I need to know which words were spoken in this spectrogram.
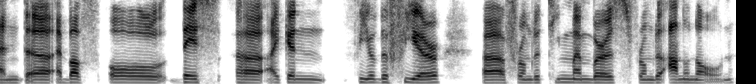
and uh, above all this, uh, I can feel the fear uh, from the team members, from the unknown.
